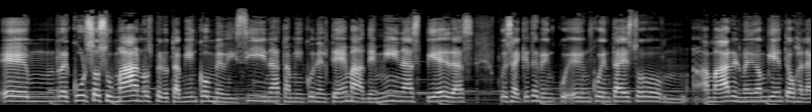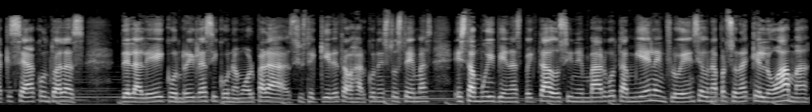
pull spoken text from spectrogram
em, recursos humanos, pero también con medicina, también con el tema de minas, piedras, pues hay que tener en cuenta esto, mm, amar el medio ambiente, ojalá que sea con todas las de la ley, con reglas y con amor para si usted quiere trabajar con estos temas, está muy bien aspectado. Sin embargo, también la influencia de una persona que lo ama,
